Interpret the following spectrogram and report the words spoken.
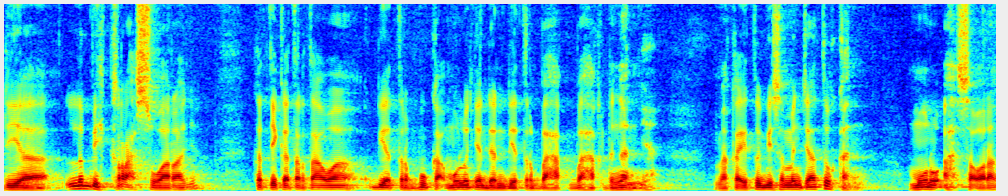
dia lebih keras suaranya. Ketika tertawa, dia terbuka mulutnya dan dia terbahak-bahak dengannya. Maka itu bisa menjatuhkan muruah seorang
